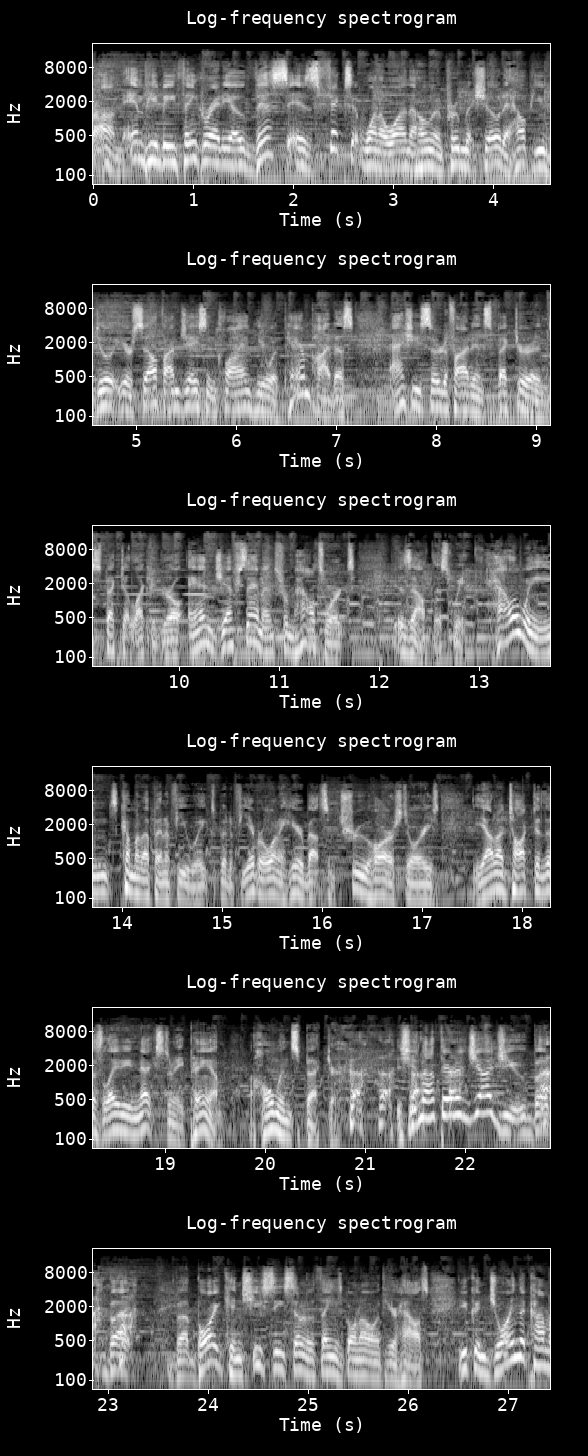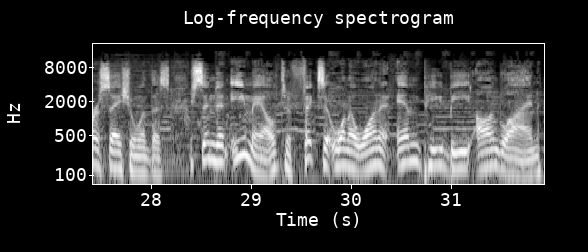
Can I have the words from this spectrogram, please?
From MPB Think Radio, this is Fix It 101, the home improvement show to help you do it yourself. I'm Jason Klein here with Pam Pybus, ASHI certified inspector at Inspect It Like a Girl, and Jeff Sammons from Houseworks is out this week. Halloween's coming up in a few weeks, but if you ever want to hear about some true horror stories, you ought to talk to this lady next to me, Pam, a home inspector. She's not there to judge you, but but but boy, can she see some of the things going on with your house. You can join the conversation with us. Send an email to fixit101 at mpbonline.org.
